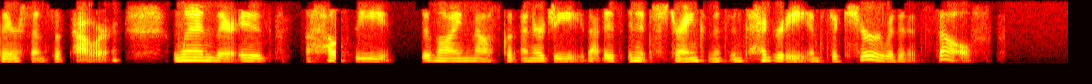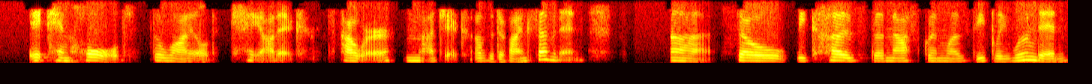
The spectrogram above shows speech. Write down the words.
their sense of power. When there is a healthy divine masculine energy that is in its strength and its integrity and secure within itself, it can hold the wild, chaotic power, magic of the divine feminine. Uh, so because the masculine was deeply wounded,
